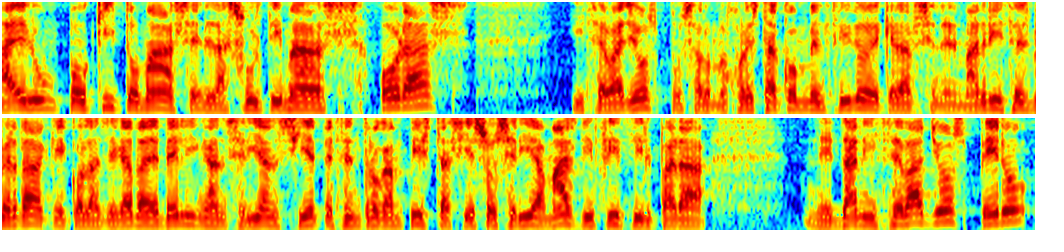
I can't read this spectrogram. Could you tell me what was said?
a él un poquito más en las últimas horas, y Ceballos, pues a lo mejor está convencido de quedarse en el Madrid. Es verdad que con la llegada de Bellingham serían siete centrocampistas y eso sería más difícil para eh, Dani Ceballos, pero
